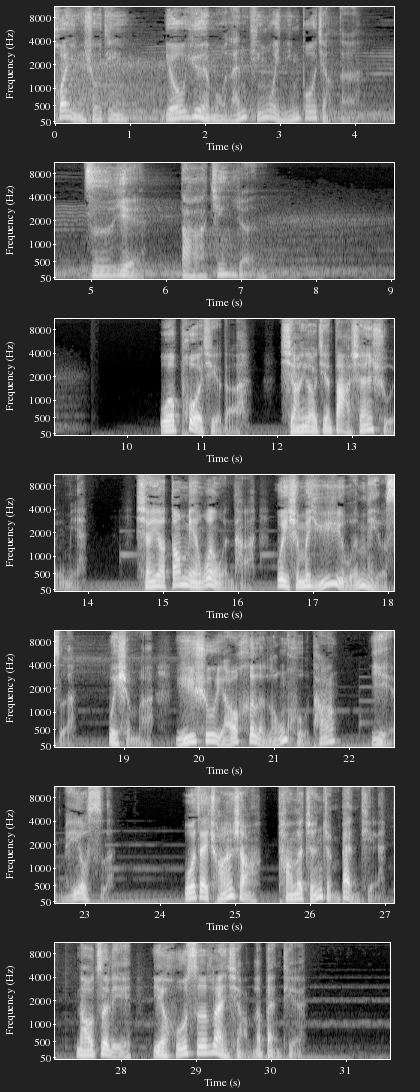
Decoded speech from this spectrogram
欢迎收听由岳母兰亭为您播讲的《子夜打金人》。我迫切的想要见大山叔一面，想要当面问问他，为什么于玉文没有死，为什么于书瑶喝了龙虎汤也没有死。我在床上躺了整整半天，脑子里。也胡思乱想了半天。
